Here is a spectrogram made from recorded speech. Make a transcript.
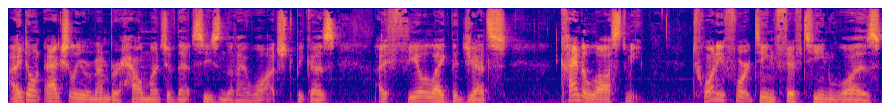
I don't actually remember how much of that season that I watched because I feel like the Jets kind of lost me. 2014 15 was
